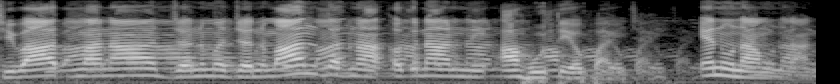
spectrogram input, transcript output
જીવાત્માના જન્મ જન્માંતરના અજ્ઞાનની આહુતિ અપાઈ જાય. એનું નામ જ્ઞાન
